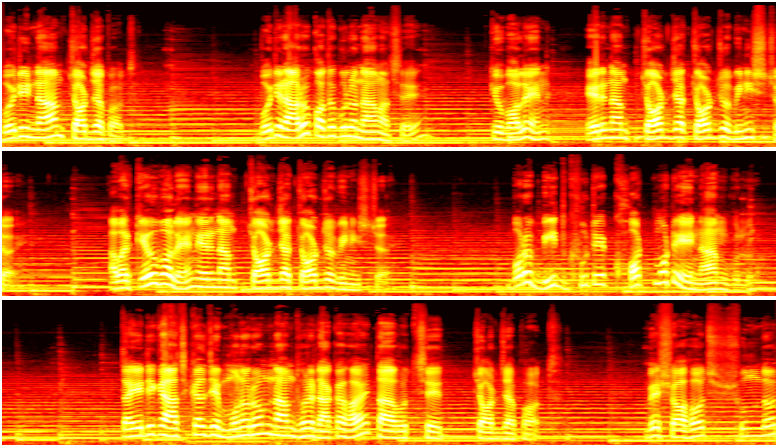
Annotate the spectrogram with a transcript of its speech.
বইটির নাম চর্যাপদ। বইটির আরও কতগুলো নাম আছে? কেউ বলেন, এর নাম চর্যা চর্য বিনিশ্চয়। আবার কেউ বলেন এর নাম চর্যা চর্য বিনিশ্চয়। বড় বিদ ঘুটে খটমটে এই নামগুলো। তাই এটিকে আজকাল যে মনোরম নাম ধরে ডাকা হয়, তা হচ্ছে চর্যাপদ বেশ সহজ, সুন্দর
